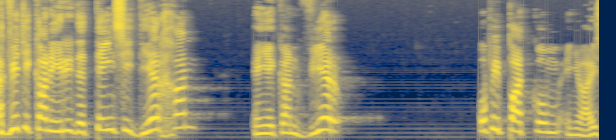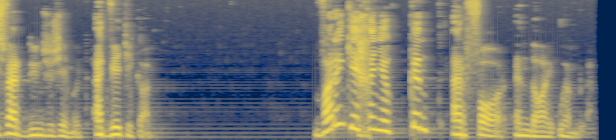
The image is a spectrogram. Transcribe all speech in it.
Ek weet jy kan hierdie detensie deurgaan en jy kan weer op die pad kom en jou huiswerk doen soos jy moet. Ek weet jy kan. Wat dink jy gaan jou kind ervaar in daai oomblik?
